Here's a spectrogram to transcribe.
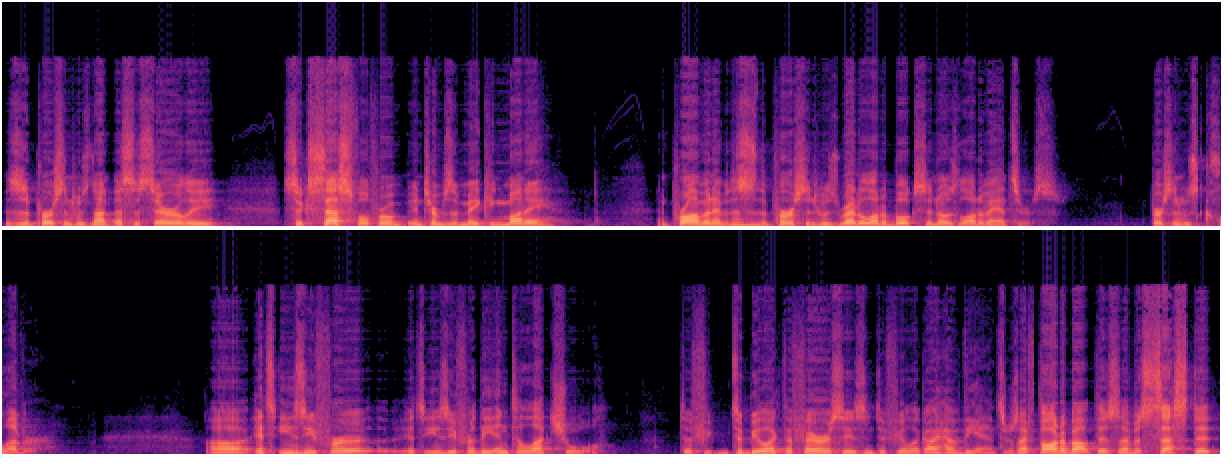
This is a person who's not necessarily successful from, in terms of making money and prominent, but this is the person who's read a lot of books and knows a lot of answers. Person who's clever. Uh, it's, easy for, it's easy for the intellectual to, f- to be like the Pharisees and to feel like I have the answers. I've thought about this, I've assessed it,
